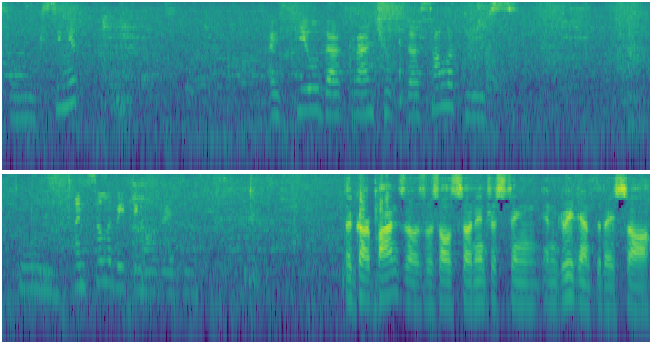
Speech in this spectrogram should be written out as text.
So mixing it. I feel the crunch of the salad leaves. Mm, I'm salivating already. The garbanzos was also an interesting ingredient that I saw.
